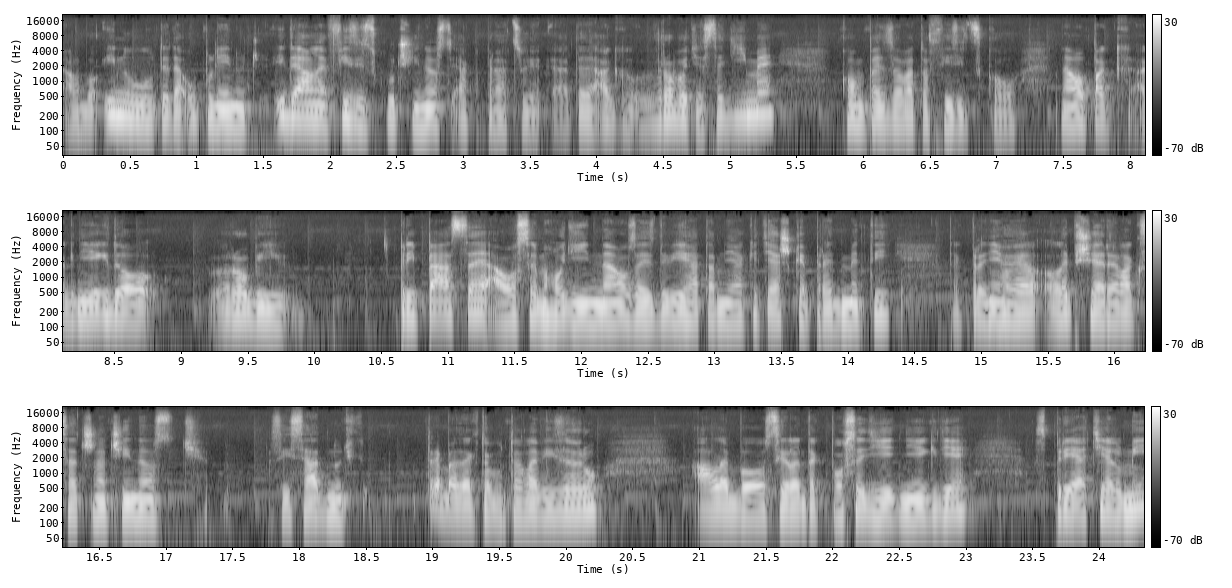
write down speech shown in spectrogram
alebo inú, teda úplne inú, ideálne fyzickú činnosť, ak, pracuje, teda ak v robote sedíme, kompenzovať to fyzickou. Naopak, ak niekto robí pri páse a 8 hodín naozaj zdvíha tam nejaké ťažké predmety, tak pre neho je lepšia relaxačná činnosť si sadnúť treba k tomu televízoru alebo si len tak posedieť niekde s priateľmi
